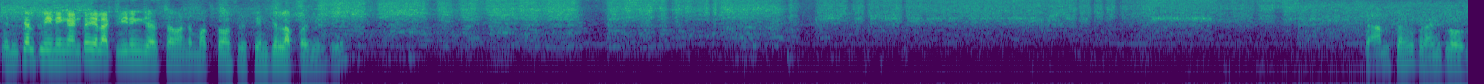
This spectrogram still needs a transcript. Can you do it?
కెమికల్ క్లీనింగ్ అంటే ఇలా క్లీనింగ్ చేస్తామండి. మొత్తం అసలు కెమికల్ అప్లై చేసి సామ్సంగ్ ఫ్రంట్ లోడ్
